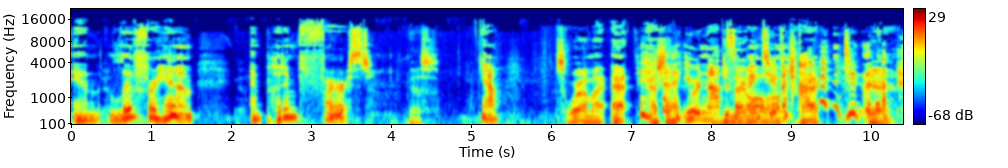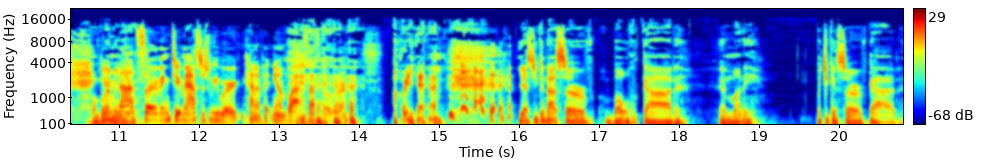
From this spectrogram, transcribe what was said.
and live for him and put him first. yes. Yeah. So where am I at, Ashley? you were not serving two masters. track. Do that. Yeah. I'm blaming You're not you. serving two masters. We were kind of putting you on blast. That's what we were. Oh yeah. yes, you cannot serve both God and money, but you can serve God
